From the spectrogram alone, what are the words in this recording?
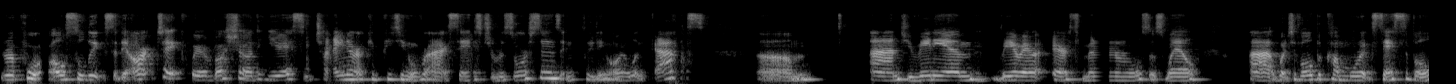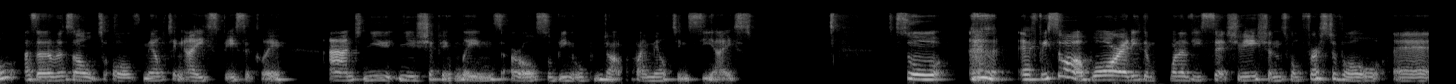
The report also looks at the Arctic, where Russia, the US and China are competing over access to resources, including oil and gas, um, and uranium, rare earth minerals as well, uh, which have all become more accessible as a result of melting ice, basically. And new, new shipping lanes are also being opened up by melting sea ice. So if we saw a war in either one of these situations, well, first of all, uh,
